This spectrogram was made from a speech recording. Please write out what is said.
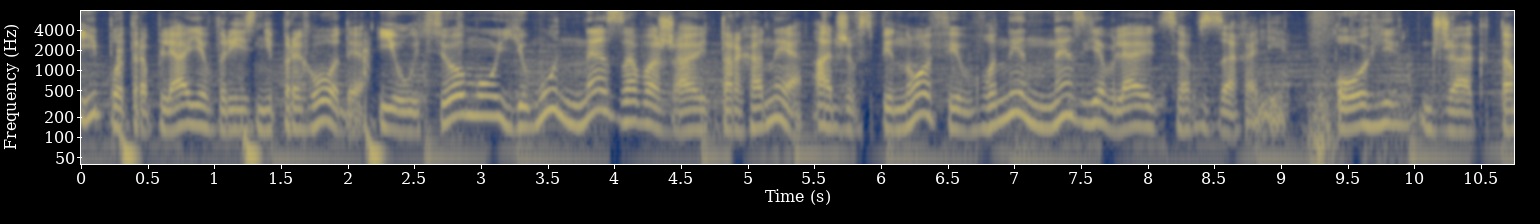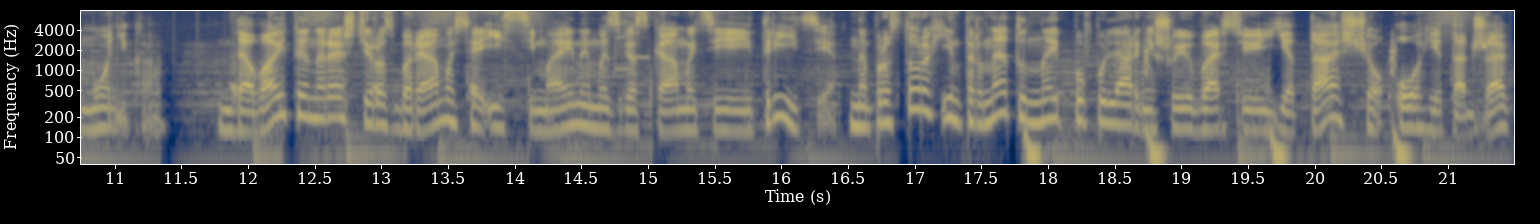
і потрапляє в різні пригоди. І у цьому йому не заважають таргани, адже в спін-оффі вони не з'являються взагалі. Огі, Джек та Моніка. Давайте нарешті розберемося із сімейними зв'язками цієї трійці. На просторах інтернету найпопулярнішою версією є та, що Огі та Джек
